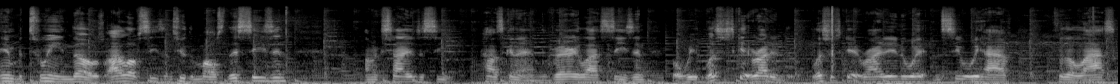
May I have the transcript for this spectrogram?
in between those. I love Season 2 the most. This season, I'm excited to see how it's gonna end. The very last season, but we let's just get right into it. Let's just get right into it and see what we have for the last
